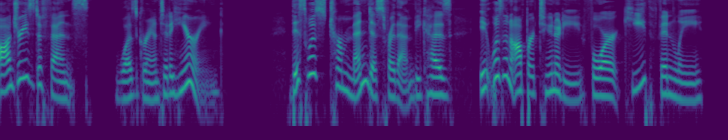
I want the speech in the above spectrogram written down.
Audrey's defense was granted a hearing. This was tremendous for them because it was an opportunity for Keith Findley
